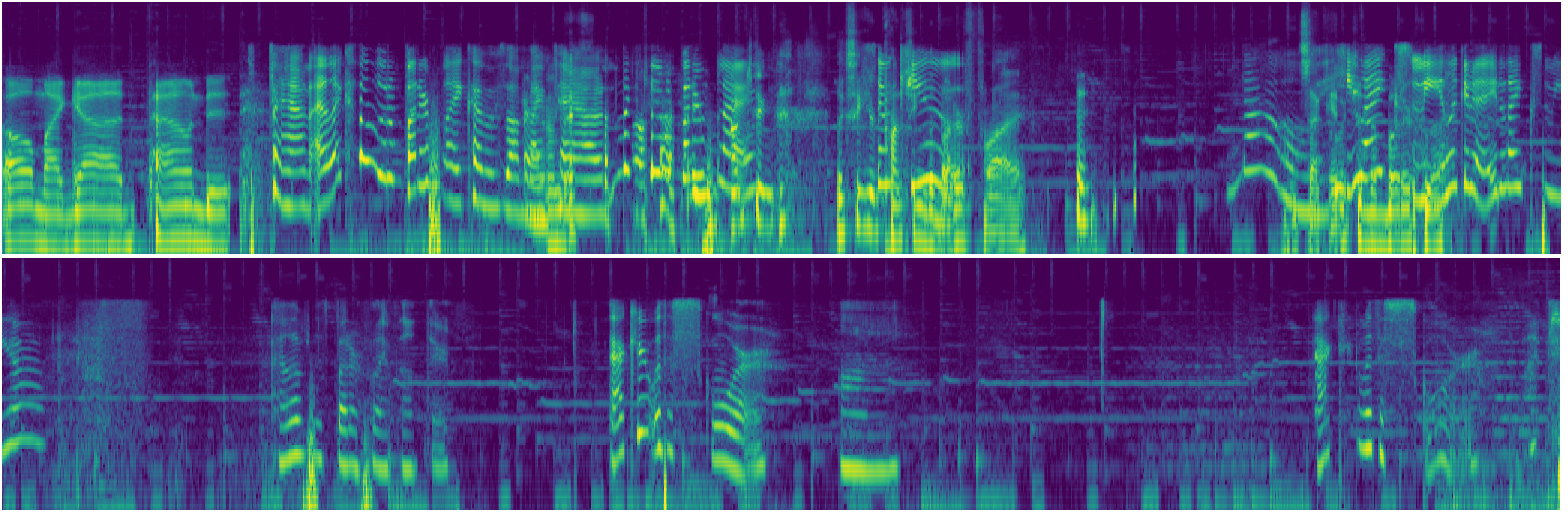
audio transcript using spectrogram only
Oh my god. Pound it. Pound. I like how the little butterfly comes on my Pound. pound. Look at the little butterfly. punching, looks like you're So punching cute. the butterfly. No, One second. he likes me. Look at it. He likes me. Yeah. I love this butterfly filter. Accurate with a score. Um. Accurate with a score. What?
